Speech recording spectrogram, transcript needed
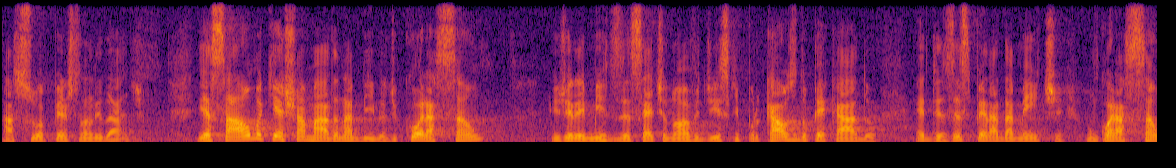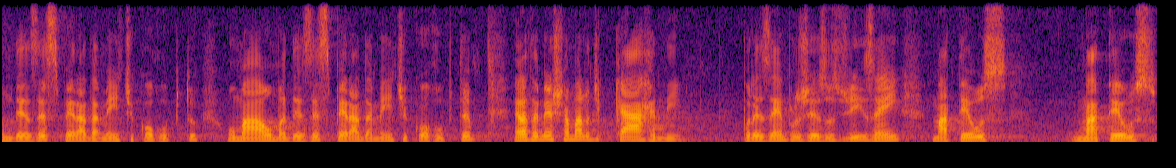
a sua personalidade. E essa alma que é chamada na Bíblia de coração, em Jeremias 17, 9 diz que por causa do pecado é desesperadamente, um coração desesperadamente corrupto, uma alma desesperadamente corrupta. Ela também é chamada de carne. Por exemplo, Jesus diz em Mateus, Mateus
